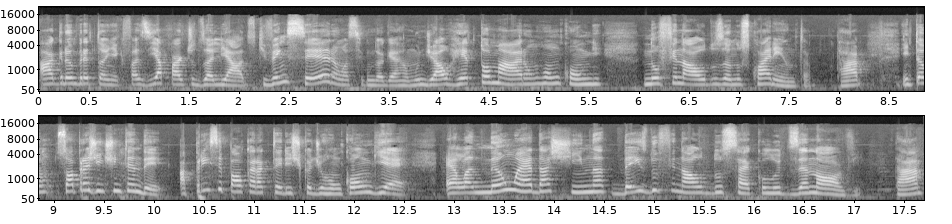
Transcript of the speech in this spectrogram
a Grã-Bretanha, que fazia parte dos aliados que venceram a Segunda Guerra Mundial, retomaram Hong Kong no final dos anos 40 tá? Então, só pra gente entender, a principal característica de Hong Kong é ela não é da China desde o final do século XIX, tá?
